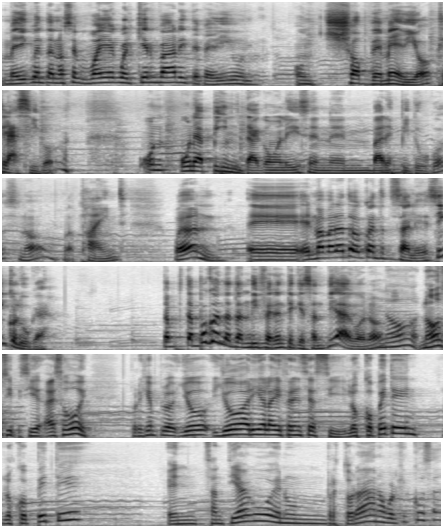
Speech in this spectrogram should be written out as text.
me di cuenta, no sé, voy a cualquier bar y te pedí un, un shop de medio, clásico. Un- una pinta, como le dicen en bares pitucos, ¿no? A pint. Weón, eh, el más barato, ¿cuánto te sale? 5 lucas. Tam- Tampoco anda tan diferente que Santiago, ¿no? No, no, si, si a eso voy. Por ejemplo, yo, yo haría la diferencia así. Los copetes, en- los copetes en Santiago, en un restaurante o cualquier cosa,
